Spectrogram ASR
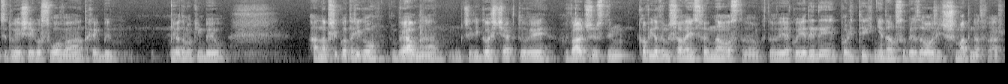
cytuje się jego słowa, tak jakby nie wiadomo kim był. A na przykład takiego Brauna, czyli gościa, który walczył z tym covidowym szaleństwem na ostro, który jako jedyny polityk nie dał sobie założyć szmaty na twarz.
